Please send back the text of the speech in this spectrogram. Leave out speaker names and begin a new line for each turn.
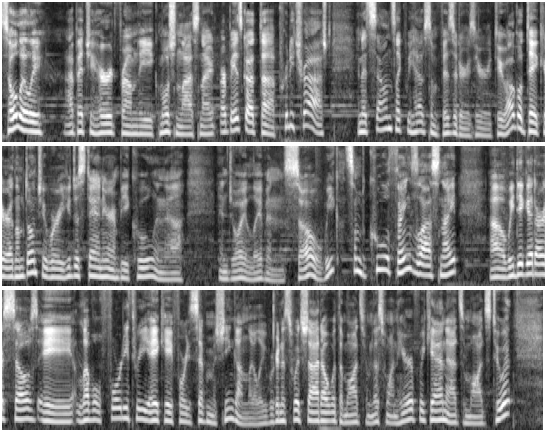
So, Lily, I bet you heard from the commotion last night. Our base got uh, pretty trashed, and it sounds like we have some visitors here too. I'll go take care of them. Don't you worry. You just stand here and be cool and uh, enjoy living. So, we got some cool things last night. Uh, we did get ourselves a level 43 AK-47 machine gun, Lily. We're going to switch that out with the mods from this one here if we can, add some mods to it.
